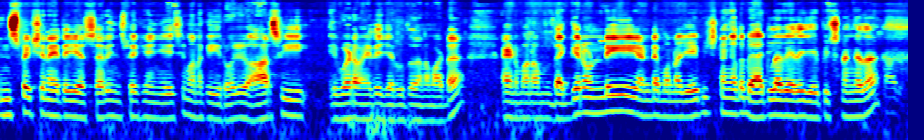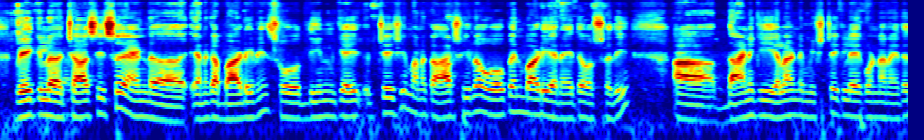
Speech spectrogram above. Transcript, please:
ఇన్స్పెక్షన్ అయితే చేస్తారు. ఇన్స్పెక్షన్ చేసి మనకి ఈరోజు ఆర్సీ ఇవ్వడం అయితే జరుగుతుంది అనమాట అండ్ మనం దగ్గరుండి అంటే మొన్న చేయించినాం కదా బ్యాక్లాగ్ అయితే చేయించినాం కదా వెహికల్ చాసిస్ అండ్ వెనక బాడీని. సో దీనికి వచ్చేసి మనకు ఆర్సీలో ఓపెన్ బాడీ అని అయితే వస్తుంది. దానికి ఎలాంటి మిస్టేక్ లేకుండానైతే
